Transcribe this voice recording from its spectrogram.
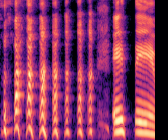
este,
